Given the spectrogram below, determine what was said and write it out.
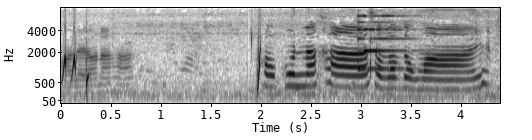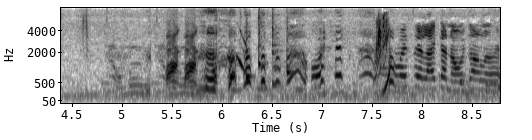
มาแล้วนะคะ ขอบคุณนะคะสำหรับดอกไม้ ปังปัง โอ๊ยทำไมใจร้ายกับน้องจังเลย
